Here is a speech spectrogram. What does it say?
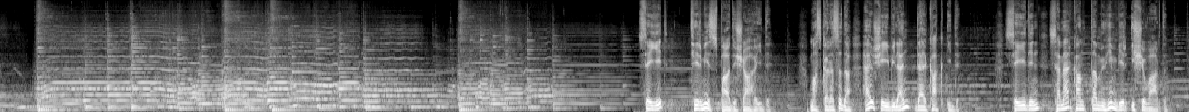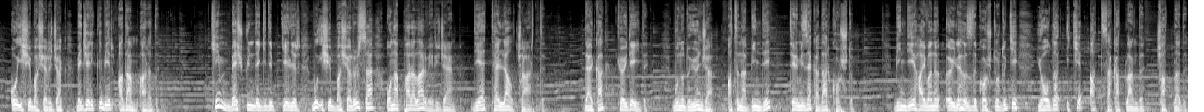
Seyyid, Tirmiz padişahı idi. Maskarası da her şeyi bilen Delkak idi. Seyyid'in Semerkant'ta mühim bir işi vardı. O işi başaracak becerikli bir adam aradı. Kim beş günde gidip gelir bu işi başarırsa ona paralar vereceğim diye tellal çağırttı. Delkak köydeydi. Bunu duyunca atına bindi, Tirmiz'e kadar koştu bindiği hayvanı öyle hızlı koşturdu ki yolda iki at sakatlandı, çatladı.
